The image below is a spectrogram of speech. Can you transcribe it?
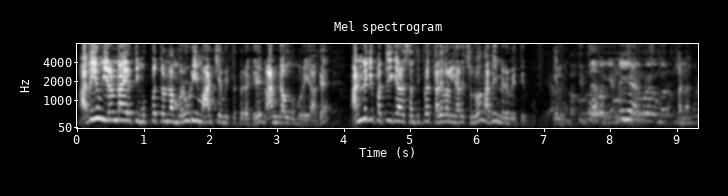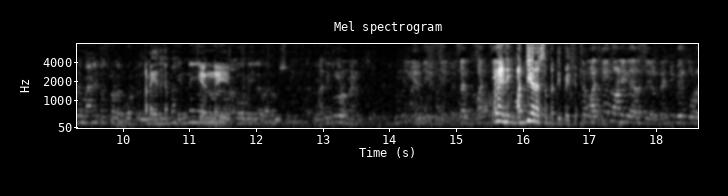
அதையும் இரண்டாயிரத்தி முப்பத்தொன்னாம் மறுபடியும் ஆட்சி அமைத்த பிறகு நான்காவது முறையாக அன்னைக்கு பத்திரிகையாளர் சந்திப்பில் தலைவர்கள் யாரும் சொல்லுவாங்க அதையும் நிறைவேற்றிருக்கோம் கேளுங்க. அண்ணா எதுங்கண்ணா ஆனா இன்னைக்கு மத்திய அரசை பத்தி பேசிட்டு மத்திய மாநில அரசுகள் ரெண்டு பேர்த்தோட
